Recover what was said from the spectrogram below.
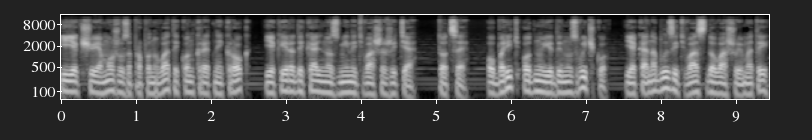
І якщо я можу запропонувати конкретний крок, який радикально змінить ваше життя, то це оберіть одну єдину звичку, яка наблизить вас до вашої мети,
